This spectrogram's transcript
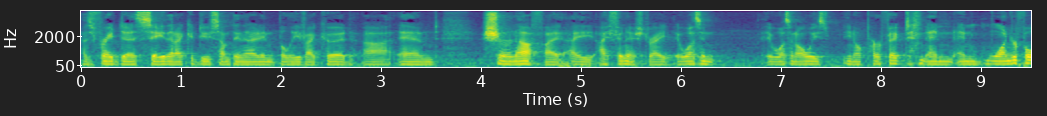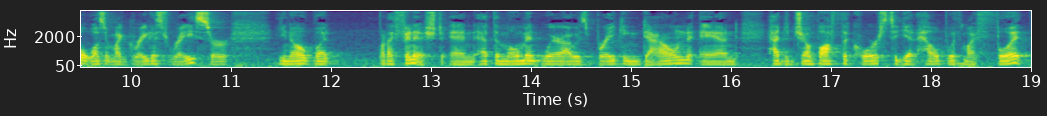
I was afraid to say that I could do something that I didn't believe I could. Uh, and sure enough, I, I, I, finished. Right, it wasn't it wasn't always you know perfect and, and, and wonderful. It wasn't my greatest race, or you know, but but I finished. And at the moment where I was breaking down and had to jump off the course to get help with my foot,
